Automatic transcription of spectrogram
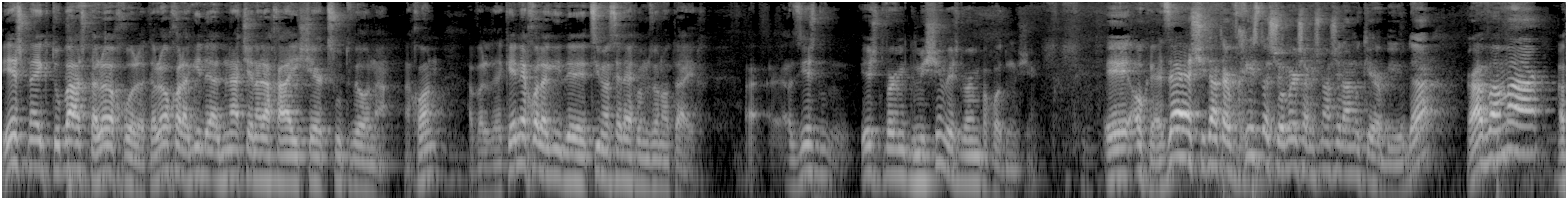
יש תנאי כתובה שאתה לא יכול, אתה לא יכול להגיד על מנת שאין עליך להישאר כסות ועונה, נכון? אבל אתה כן יכול להגיד צי מעשה לך במזונותייך. אז יש, יש דברים גמישים ויש דברים פחות גמישים. אה, אוקיי, אז זה היה שיטת רב חיסדא שאומר שהמשנה שלנו כרבי יהודה. רב אמר, אה,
